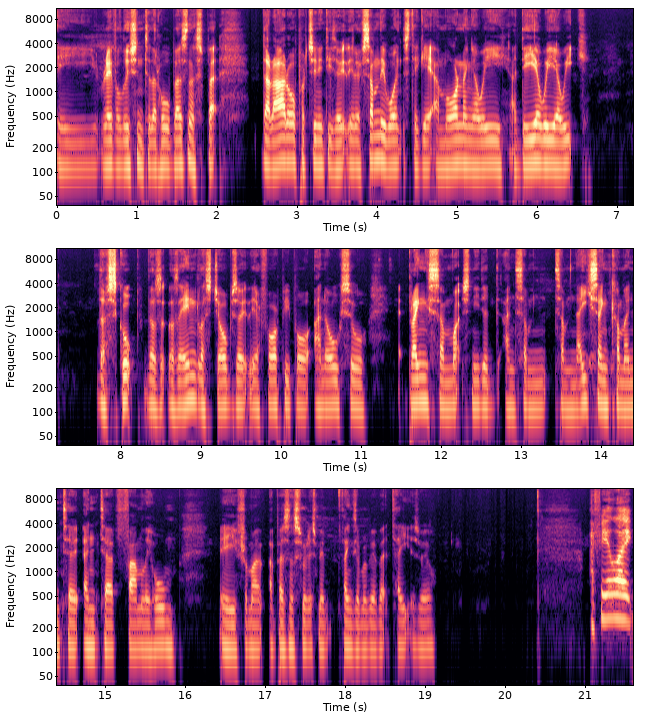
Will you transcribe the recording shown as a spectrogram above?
a revolution to their whole business, but there are opportunities out there. If somebody wants to get a morning away, a day away a week, there's scope. There's there's endless jobs out there for people, and also it brings some much needed and some some nice income into into a family home uh, from a, a, business where it's maybe, things are maybe a bit tight as well. I feel like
